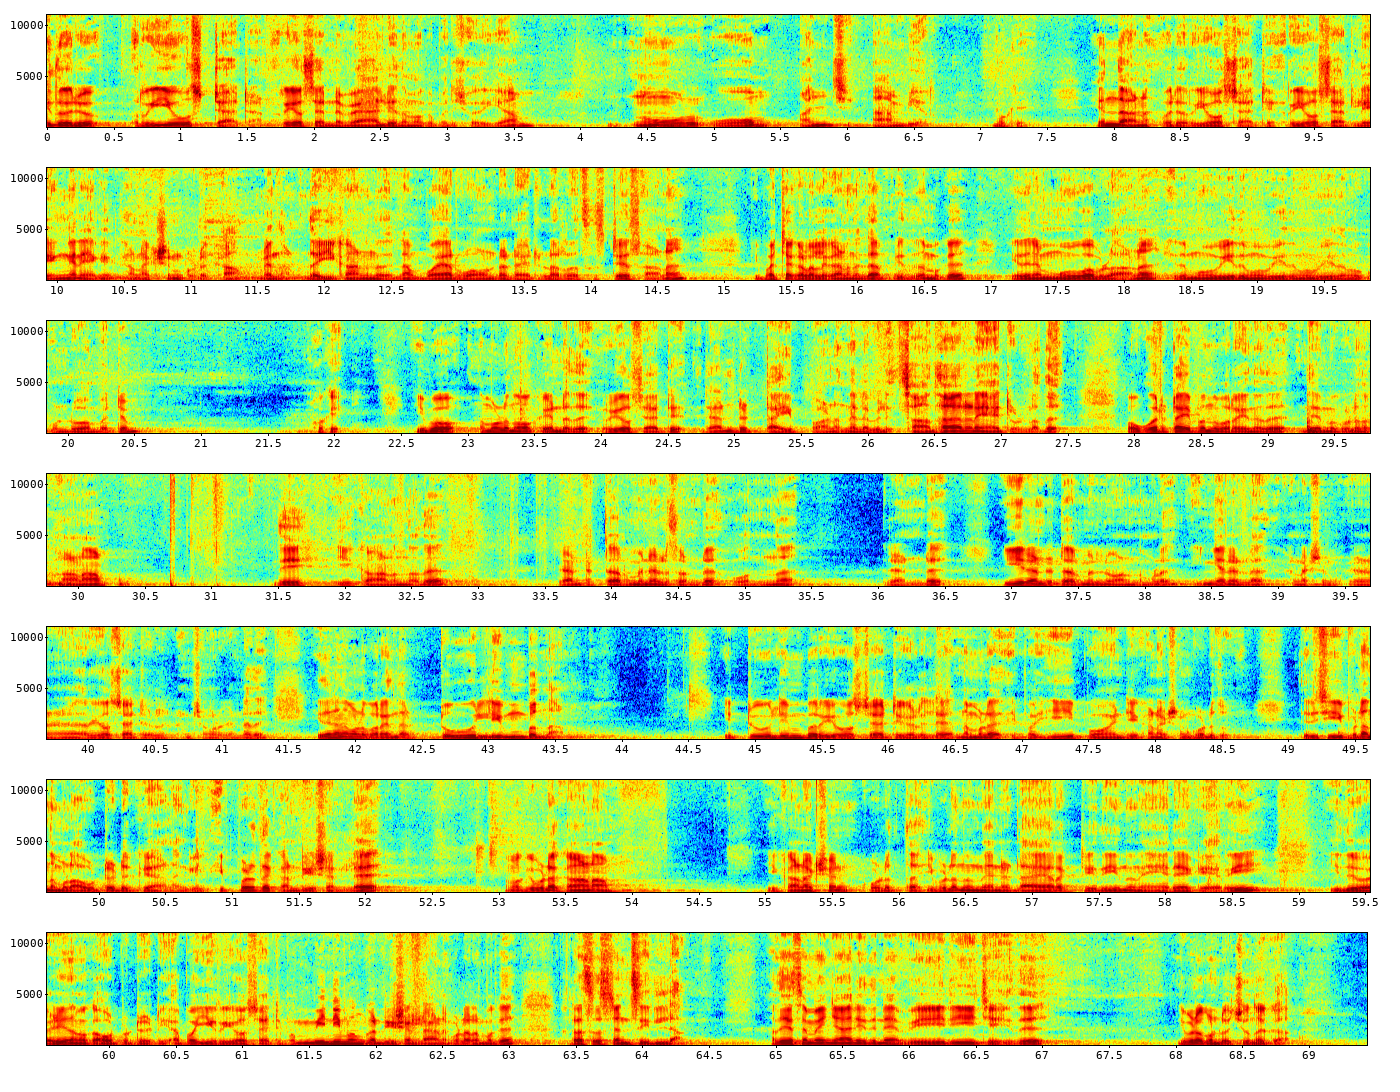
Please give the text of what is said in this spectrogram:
ഇതൊരു റിയോസ്റ്റാറ്റാണ് റിയോസ്റ്റാറ്റിന്റെ വാല്യൂ നമുക്ക് പരിശോധിക്കാം. നൂറ് ഓം അഞ്ച് ആംബിയർ ഓക്കെ. എന്താണ് ഒരു റിയോസ്റ്റാറ്റ് റിയോസ്റ്റാറ്റിൽ എങ്ങനെയൊക്കെ കണക്ഷൻ കൊടുക്കാം എന്നാണ്. ഇത് ഈ കാണുന്നതെല്ലാം വയർ വൗണ്ടഡ് ആയിട്ടുള്ള റെസിസ്റ്റേഴ്സാണ് ഈ പച്ച കളറിൽ കാണുന്നില്ല ഇത് നമുക്ക് ഇതിന് മൂവബിളാണ് ഇത് മൂവ് ചെയ്ത് മൂവ് ചെയ്ത് മൂവ് ചെയ്ത് നമുക്ക് കൊണ്ടുപോകാൻ പറ്റും. ഓക്കെ. ഇപ്പോൾ നമ്മൾ നോക്കേണ്ടത് റിയോസ്റ്റാറ്റ് രണ്ട് ടൈപ്പാണ് നിലവിൽ സാധാരണയായിട്ടുള്ളത്. അപ്പോൾ ഒരു ടൈപ്പ് എന്ന് പറയുന്നത് ഇത് നമുക്കിവിടെ കാണാം. ദേ ഈ കാണുന്നത് രണ്ട് ടെർമിനൽസ് ഉണ്ട്. ഒന്ന് രണ്ട്. ഈ രണ്ട് ടെർമിനലുമാണ് നമ്മൾ ഇങ്ങനെയുള്ള കണക്ഷൻ റിയോസ്റ്റാറ്റുകൾ കണക്ഷൻ കൊടുക്കേണ്ടത്. ഇതിനെ നമ്മൾ പറയുന്നത് ടു ലിംബ് എന്നാണ്. ഈ ടു ലിംബ് റിയോസ്റ്റാറ്റുകളിൽ നമ്മൾ ഇപ്പോൾ ഈ പോയിന്റ് കണക്ഷൻ കൊടുത്തു. തിരിച്ച് ഇവിടെ നമ്മൾ ഔട്ട് എടുക്കുകയാണെങ്കിൽ ഇപ്പോഴത്തെ കണ്ടീഷനിൽ നമുക്കിവിടെ കാണാം. ഈ കണക്ഷൻ കൊടുത്ത ഇവിടെ നിന്ന് തന്നെ ഡയറക്റ്റ് ഇതിൽ നിന്ന് നേരെ കയറി ഇതുവഴി നമുക്ക് ഔട്ട്പുട്ട് കിട്ടി. അപ്പോൾ ഈ റിയോസ്റ്റാറ്റ് ഇപ്പോൾ മിനിമം കണ്ടീഷനിലാണ് ഇവിടെ നമുക്ക് റെസിസ്റ്റൻസ് ഇല്ല. അതേസമയം ഞാൻ ഇതിനെ വേരി ചെയ്ത് ഇവിടെ കൊണ്ടുവച്ചു നിൽക്കുക.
